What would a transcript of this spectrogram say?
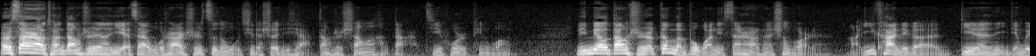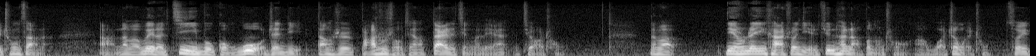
而三十二团当时呢，也在五十二师自动武器的射击下，当时伤亡很大，几乎是拼光了。林彪当时根本不管你三十二团剩多少人啊，一看这个敌人已经被冲散了，啊。那么为了进一步巩固阵地，当时拔出手枪，带着警卫连就要冲。那么聂荣臻一看，说你军团长不能冲啊，我政委冲。所以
